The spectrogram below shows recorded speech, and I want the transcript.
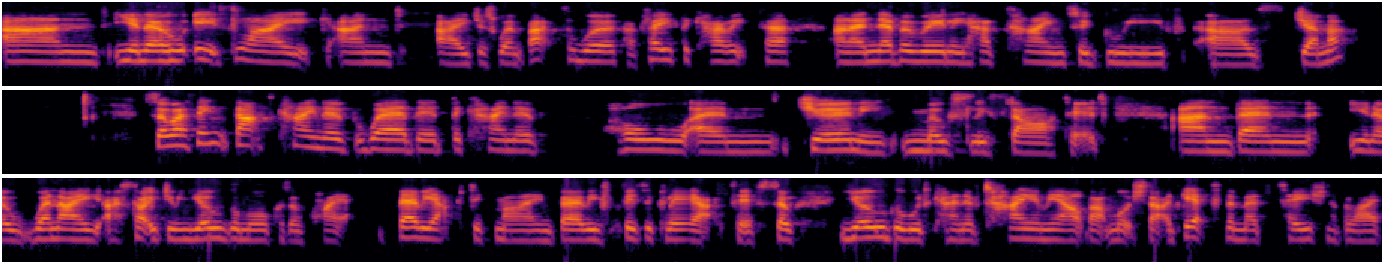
and you know it's like and i just went back to work i played the character and i never really had time to grieve as gemma. So i think that's kind of where the the kind of whole um, journey mostly started. And then you know when i i started doing yoga more because i'm quite very active mind very physically active. So yoga would kind of tire me out that much that i'd get to the meditation be like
